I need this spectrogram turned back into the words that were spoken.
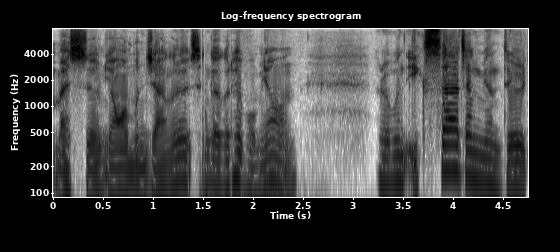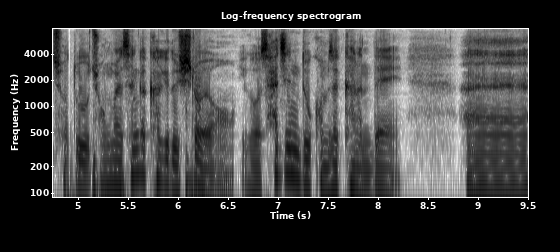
말씀, 영어 문장을 생각을 해보면 여러분 익사 장면들 저도 정말 생각하기도 싫어요. 이거 사진도 검색하는데 아,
